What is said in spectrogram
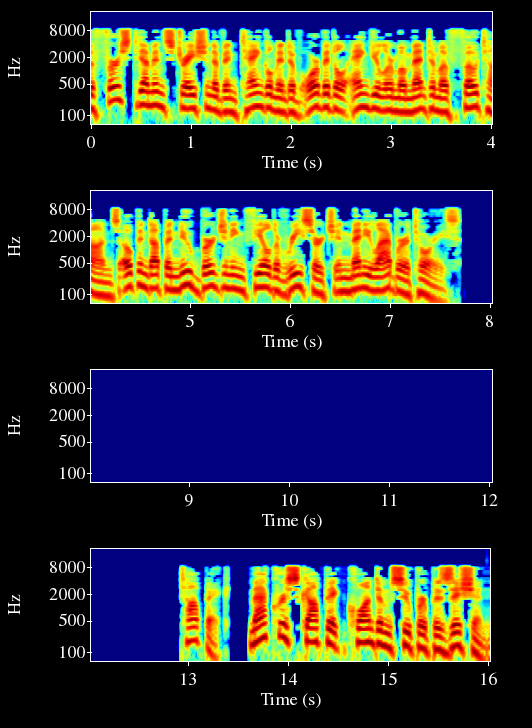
The first demonstration of entanglement of orbital angular momentum of photons opened up a new burgeoning field of research in many laboratories. Macroscopic quantum superposition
